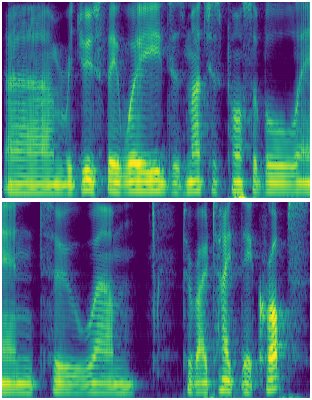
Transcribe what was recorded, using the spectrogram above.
um, reduce their weeds as much as possible, and to um, to rotate their crops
